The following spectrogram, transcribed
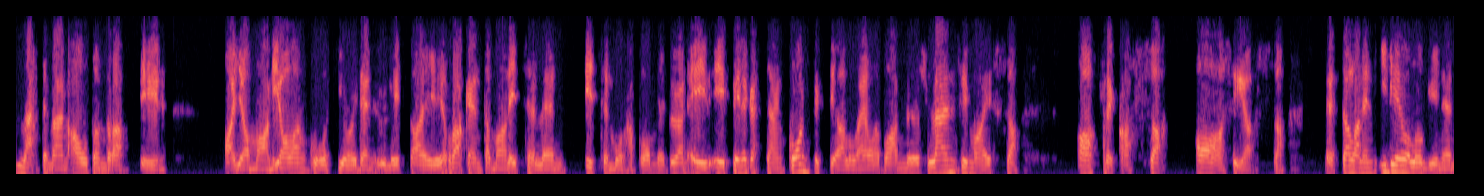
lähtemään auton rattiin – ajamaan jalankulkijoiden yli tai rakentamaan itselleen itsemurhapommityön, ei, ei pelkästään konfliktialueella, vaan myös länsimaissa, Afrikassa, Aasiassa. Että tällainen ideologinen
